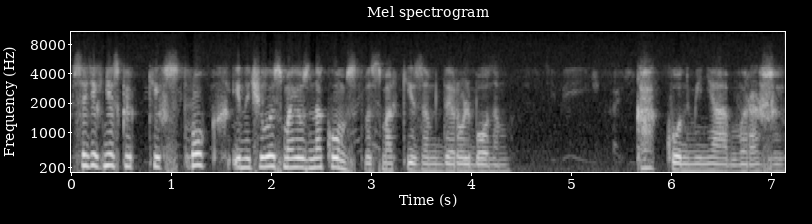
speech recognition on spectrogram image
С этих нескольких строк и началось мое знакомство с маркизом де Рольбоном. Как он меня обворожил!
